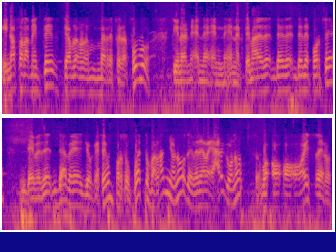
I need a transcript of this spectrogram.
Y no solamente, te hablo, me refiero al fútbol, sino en, en- en- en el tema de, de- de deporte, debe de, de haber, yo qué sé, un presupuesto para el año, ¿no? Debe de haber algo, ¿no? O, o- o es cero.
